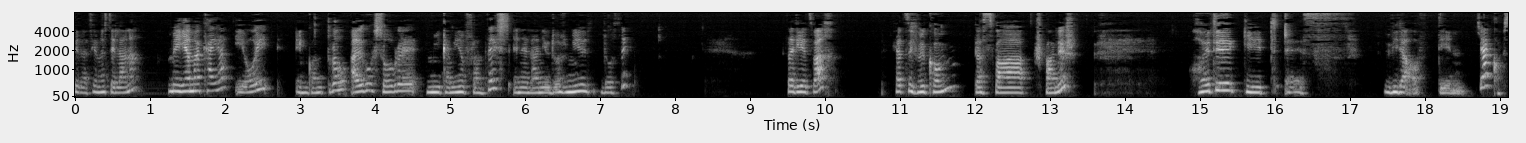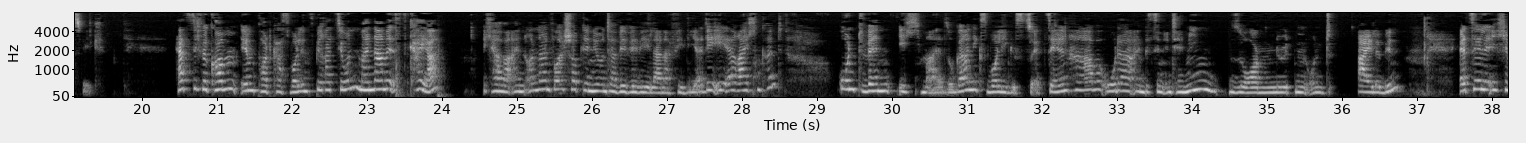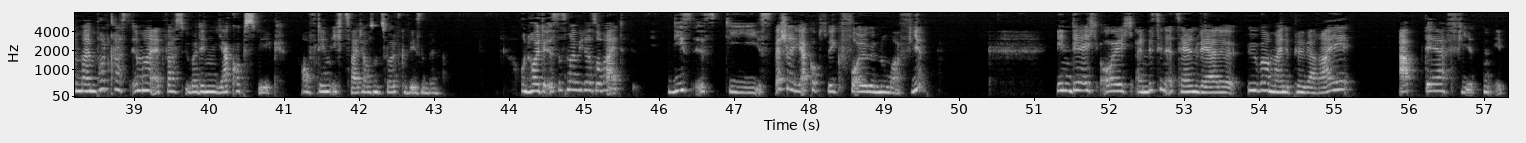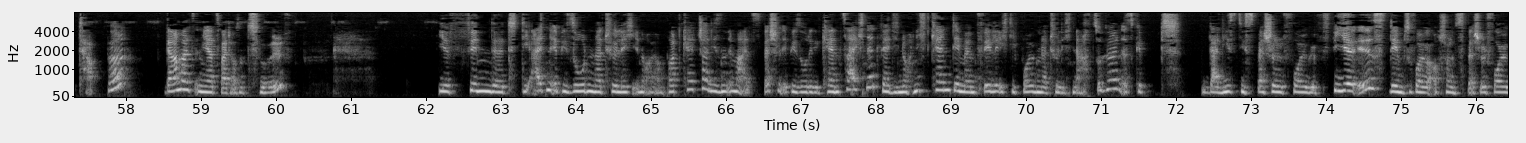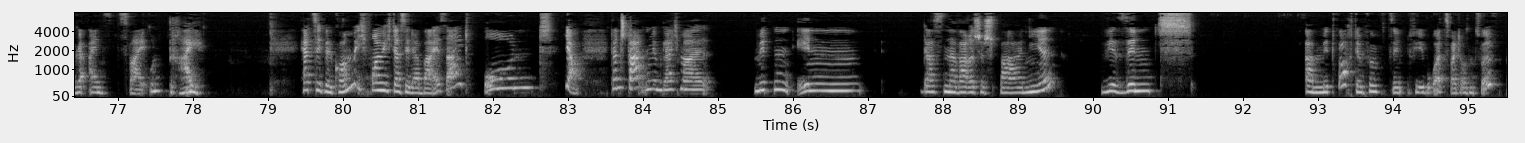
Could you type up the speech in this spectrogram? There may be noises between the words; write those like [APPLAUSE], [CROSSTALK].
Inspiraciones de Lana. Me llamo Kaya y hoy encontró algo sobre mi camino francés en el año 2012. Seid ihr jetzt wach? Herzlich willkommen. Das war Spanisch. Heute geht es wieder auf den Jakobsweg. Herzlich willkommen im Podcast Wollinspiration. Mein Name ist Kaya. Ich habe einen Online-Wollshop, den ihr unter www.lanafilia.de erreichen könnt. Und wenn ich mal so gar nichts Wolliges zu erzählen habe oder ein bisschen in Terminsorgen, Nöten und Eile bin, erzähle ich in meinem Podcast immer etwas über den Jakobsweg, auf dem ich 2012 gewesen bin. Und heute ist es mal wieder soweit. Dies ist die Special Jakobsweg Folge Nummer 4 in der ich euch ein bisschen erzählen werde über meine Pilgerei ab der vierten Etappe, damals im Jahr 2012. Ihr findet die alten Episoden natürlich in eurem Podcatcher. Die sind immer als Special-Episode gekennzeichnet. Wer die noch nicht kennt, dem empfehle ich, die Folgen natürlich nachzuhören. Es gibt, da dies die Special-Folge 4 ist, demzufolge auch schon Special-Folge 1, 2 und 3. Herzlich willkommen. Ich freue mich, dass ihr dabei seid. Und ja, dann starten wir gleich mal mitten in das navarische Spanien. Wir sind am Mittwoch, dem 15. Februar 2012.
